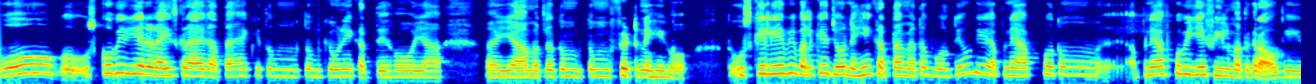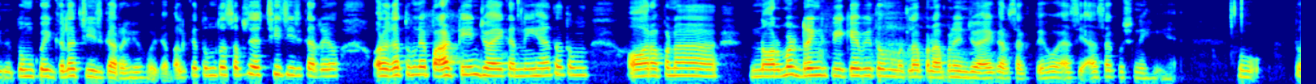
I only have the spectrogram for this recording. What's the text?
वो उसको भी ये रियलाइज़ कराया जाता है कि तुम तुम क्यों नहीं करते हो या या मतलब तुम तुम फिट नहीं हो। तो उसके लिए भी बल्कि जो नहीं करता मैं तो बोलती हूँ कि अपने आप को तुम अपने आप को भी ये फ़ील मत कराओ कि तुम कोई गलत चीज़ कर रहे हो या बल्कि तुम तो सबसे अच्छी चीज़ कर रहे हो और अगर तुमने पार्टी एन्जॉय करनी है तो तुम और अपना नॉर्मल ड्रिंक पी के भी तुम मतलब अपना अपना एन्जॉय कर सकते हो, ऐसे ऐसा कुछ नहीं है। तो तो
